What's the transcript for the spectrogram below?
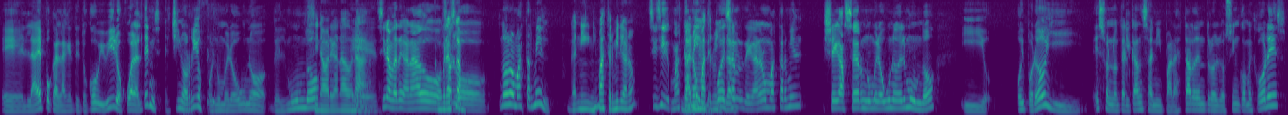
eh, la época en la que te tocó vivir o jugar al tenis. El Chino Ríos fue el número uno del mundo. Sin haber ganado eh, nada. Sin haber ganado. ¿Un Grand salvo- No, no, Master 1000. Ni, ni Master 1000 ganó. Sí, sí, Master Ganó un 1000. Master Después 1000, de, ser- de ganar un Master 1000, llega a ser número uno del mundo. Y hoy por hoy, eso no te alcanza ni para estar dentro de los cinco mejores,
